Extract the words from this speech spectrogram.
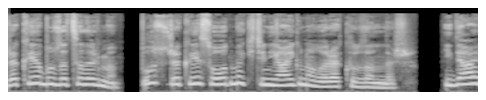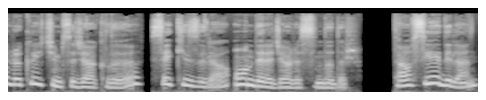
Rakıya buz atılır mı? Buz rakıyı soğutmak için yaygın olarak kullanılır. İdeal rakı içim sıcaklığı 8 ila 10 derece arasındadır. Tavsiye edilen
